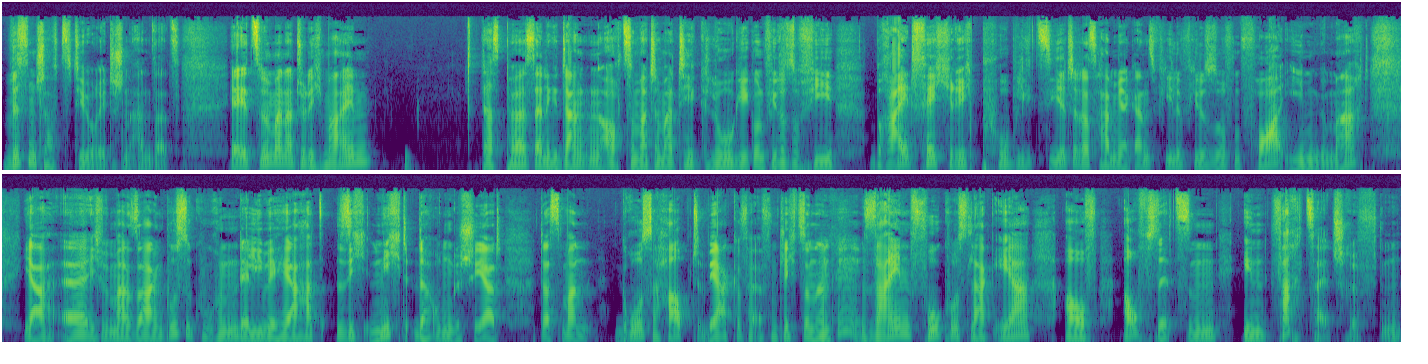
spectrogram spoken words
wissenschaftstheoretischen Ansatz. Ja, jetzt will man natürlich meinen, dass Peirce seine Gedanken auch zur Mathematik, Logik und Philosophie breitfächerig publizierte. Das haben ja ganz viele Philosophen vor ihm gemacht. Ja, äh, ich will mal sagen, Pustekuchen, der liebe Herr hat sich nicht darum geschert, dass man große Hauptwerke veröffentlicht, sondern mhm. sein Fokus lag eher auf Aufsätzen in Fachzeitschriften,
